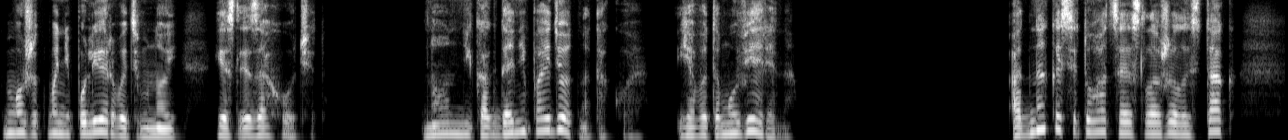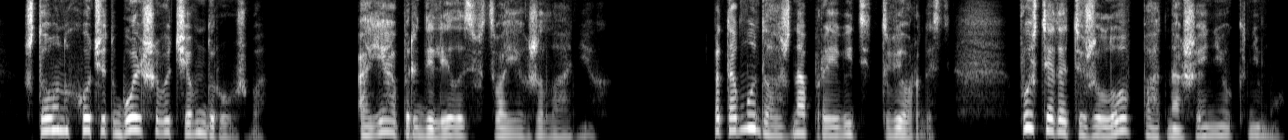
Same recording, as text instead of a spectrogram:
может манипулировать мной, если захочет. Но он никогда не пойдет на такое, я в этом уверена. Однако ситуация сложилась так, что он хочет большего, чем дружба. А я определилась в своих желаниях. Потому должна проявить твердость, пусть это тяжело по отношению к нему.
